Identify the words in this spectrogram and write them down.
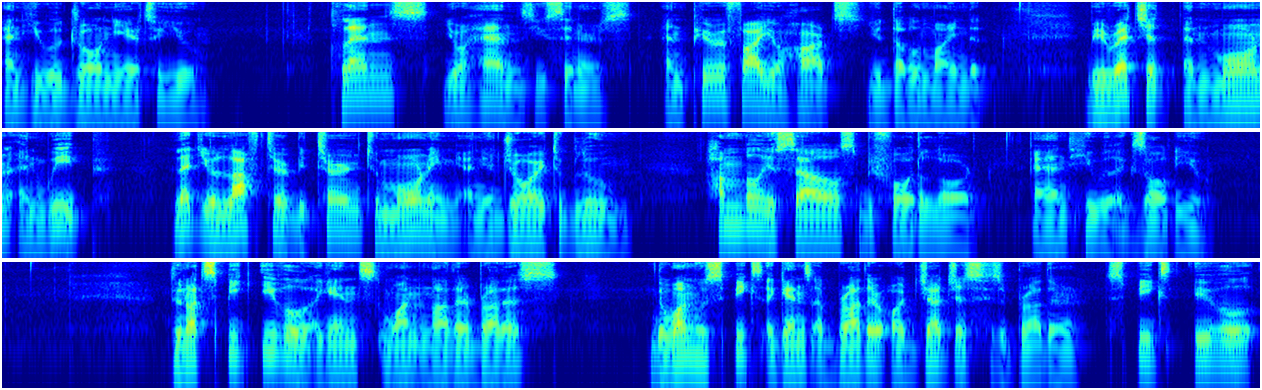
and he will draw near to you. Cleanse your hands, you sinners, and purify your hearts, you double minded. Be wretched and mourn and weep. Let your laughter be turned to mourning and your joy to gloom. Humble yourselves before the Lord, and he will exalt you. Do not speak evil against one another, brothers. The one who speaks against a brother or judges his brother speaks evil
